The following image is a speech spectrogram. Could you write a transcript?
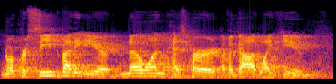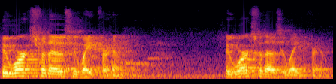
nor perceived by the ear, no one has heard of a God like you, who works for those who wait for him. Who works for those who wait for him.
